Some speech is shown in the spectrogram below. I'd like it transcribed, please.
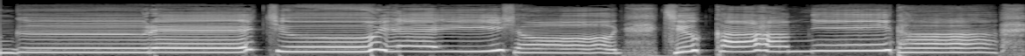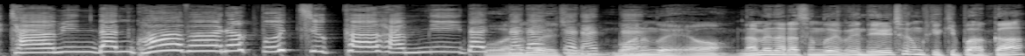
congratulation 축하합니다. 자민당 과반 확보 축하합니다. 뭐 하는 거예요 지금? 뭐 하는 거예요? 남의 나라 선거에 왜 내 일처럼 그렇게 기뻐할까?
